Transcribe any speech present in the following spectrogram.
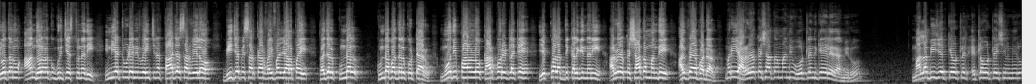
యువతను ఆందోళనకు గురి చేస్తున్నది. ఇండియా టుడే నిర్వహించిన తాజా సర్వేలో బీజేపీ సర్కార్ వైఫల్యాలపై ప్రజలు కుండల్ కుండబద్దలు కొట్టారు. మోదీ పాలనలో కార్పొరేట్లకే ఎక్కువ లబ్ధి కలిగిందని అరవై ఒక్క శాతం మంది అభిప్రాయపడ్డారు. మరి ఈ అరవై ఒక్క శాతం మంది ఓట్లు ఎందుకు వేయలేదా మీరు? మళ్ళా బీజేపీకి ఓట్లే ఎట్లా ఓట్లేసిండ్రు మీరు?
